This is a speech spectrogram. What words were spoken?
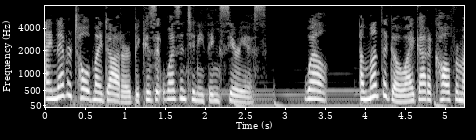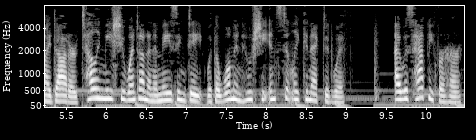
I never told my daughter because it wasn't anything serious. Well, a month ago I got a call from my daughter telling me she went on an amazing date with a woman who she instantly connected with. I was happy for her,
